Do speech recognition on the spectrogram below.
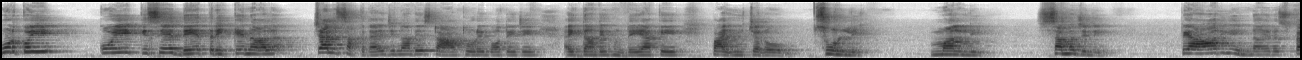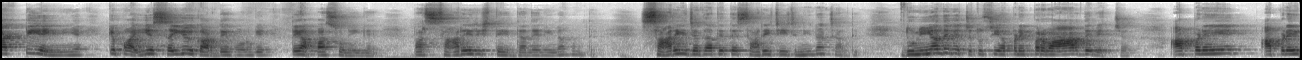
ਹੁਣ ਕੋਈ ਕੋਈ ਕਿਸੇ ਦੇ ਤਰੀਕੇ ਨਾਲ ਚੱਲ ਸਕਦਾ ਹੈ, ਜਿਨ੍ਹਾਂ ਦੇ ਸਟਾਰ ਥੋੜੇ ਬਹੁਤੇ ਜੇ ਇਦਾਂ ਦੇ ਹੁੰਦੇ ਆ ਕਿ ਭਾਈ ਚਲੋ ਸੁਣ ਲਈ, ਮੰਨ ਲਈ, ਸਮਝ ਲਈ। ਪਿਆਰ ਹੀ ਇੰਨਾ ਹੈ ਰਿਸਪੈਕਟ ਹੀ ਇੰਨੀ ਹੈ ਕਿ ਭਾਈ ਇਹ ਸਹੀ ਹੋਈ ਕਰਦੇ ਹੋਣਗੇ ਤੇ ਆਪਾਂ ਸੁਣੀ ਗਏ। ਪਰ ਸਾਰੇ ਰਿਸ਼ਤੇ ਇਦਾਂ ਦੇ ਨਹੀਂ ਨਾ ਹੁੰਦੇ। ਸਾਰੀ ਜਗ੍ਹਾ ਤੇ ਤੇ ਸਾਰੀ ਚੀਜ਼ ਨਹੀਂ ਨਾ ਚੱਲਦੀ। ਦੁਨੀਆ ਦੇ ਵਿੱਚ ਤੁਸੀਂ ਆਪਣੇ ਪਰਿਵਾਰ ਦੇ ਵਿੱਚ ਆਪਣੇ ਆਪਣੇ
